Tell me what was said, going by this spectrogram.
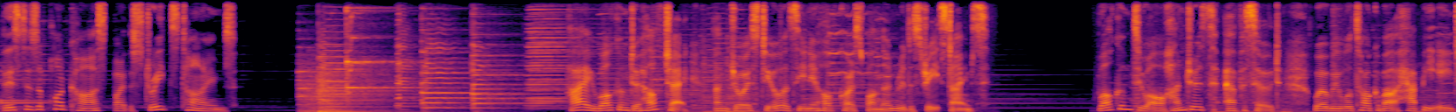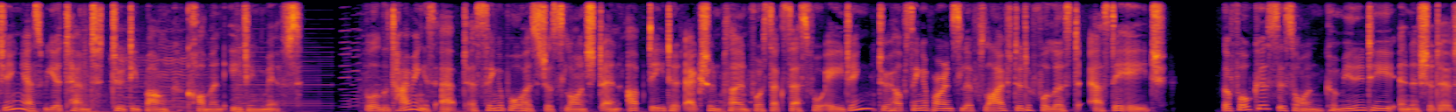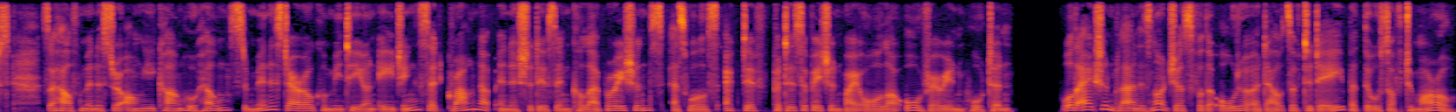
This is a podcast by The Straits Times. Hi, welcome to Health Check. I'm Joyce Teo, a senior health correspondent with The Straits Times. Welcome to our 100th episode, where we will talk about happy aging as we attempt to debunk common aging myths. Well, the timing is apt as Singapore has just launched an updated action plan for successful aging to help Singaporeans live life to the fullest as they age. The focus is on community initiatives. So, Health Minister Ong Ye Kung, who helms the Ministerial Committee on Aging, said ground up initiatives and collaborations, as well as active participation by all, are all very important. Well, the action plan is not just for the older adults of today, but those of tomorrow.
